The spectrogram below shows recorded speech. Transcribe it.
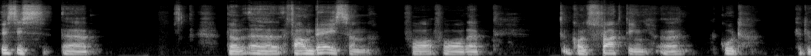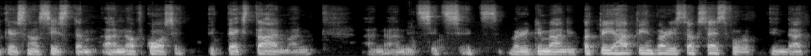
this is uh, the uh, foundation for, for the constructing a good educational system. And of course, it, it takes time and, and, and it's, it's, it's very demanding. But we have been very successful in that.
